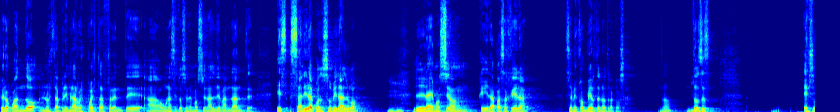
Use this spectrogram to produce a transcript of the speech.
Pero cuando nuestra primera respuesta frente a una situación emocional demandante es salir a consumir algo, la emoción que era pasajera se me convierte en otra cosa. ¿no? Entonces, es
